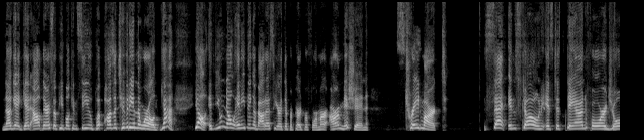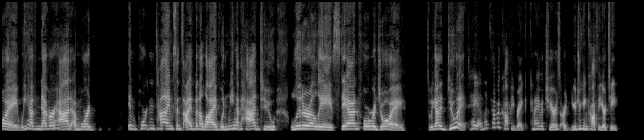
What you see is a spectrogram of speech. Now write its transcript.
Nugget, get out there so people can see you. Put positivity in the world. Yeah. Y'all, if you know anything about us here at the Prepared Performer, our mission, trademarked, set in stone, is to stand for joy. We have never had a more important time since I've been alive when we have had to literally stand for joy. So we got to do it. Hey, and let's have a coffee break. Can I have a cheers? Are you drinking coffee or tea?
